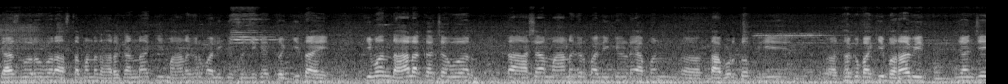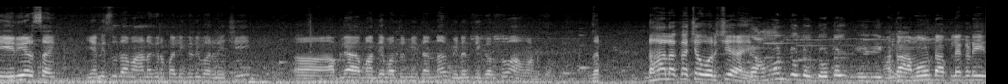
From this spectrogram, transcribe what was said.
त्याचबरोबर आस्थापनाधारकांना की महानगरपालिकेचं जे काही थकीत आहे किमान दहा लाखाच्या वर तर अशा महानगरपालिकेकडे आपण ताबडतोब हे थकबाकी भरावीत. ज्यांचे एरियर्स आहेत यांनीसुद्धा महानगरपालिकेकडे भरण्याची आपल्या माध्यमातून मी त्यांना विनंती करतो आवाहन करतो. दहा लाखाच्या वरची आहे. अमाऊंट टोटल टोटल आता अमाऊंट आपल्याकडे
